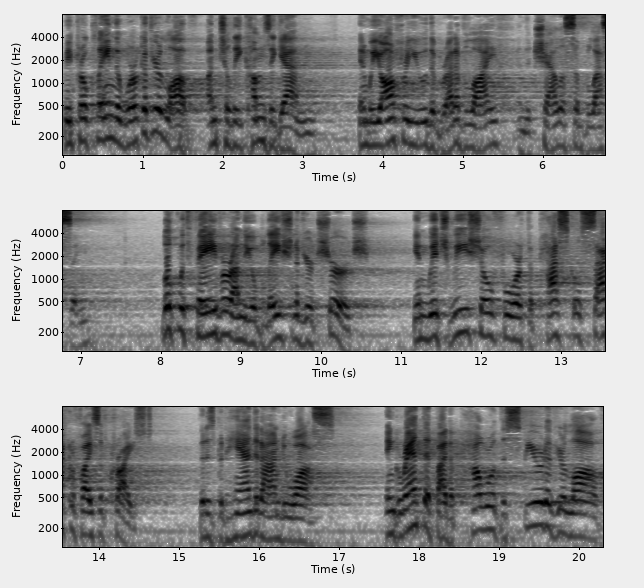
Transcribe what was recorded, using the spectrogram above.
We proclaim the work of your love until he comes again and we offer you the bread of life and the chalice of blessing. Look with favor on the oblation of your church, in which we show forth the paschal sacrifice of Christ, that has been handed on to us, and grant that by the power of the Spirit of your love,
